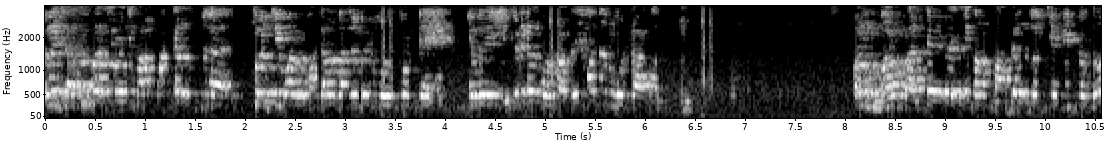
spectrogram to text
మరి శత్రుపక్షం వచ్చి మనం పక్కన సొచ్చి వాడు పక్కన బల్ల పెట్టి కొడుతుంటే ఎవరు ఎక్కడికి కొట్టాడు ఏమందని కొట్లాడతాం మనం మనం ప్రత్యేక వచ్చి మనం పక్కన నుంచి ఏమిస్తుందో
